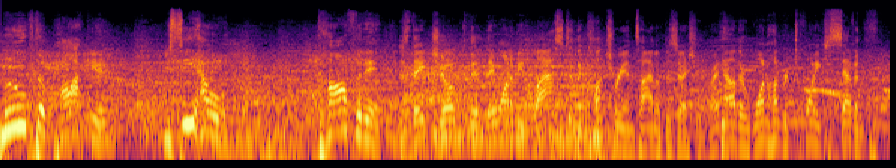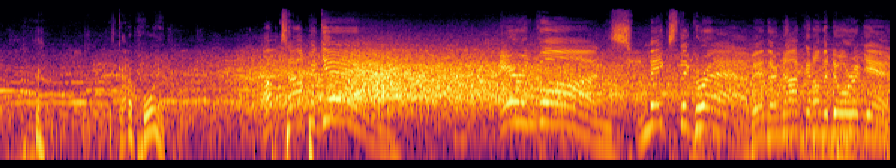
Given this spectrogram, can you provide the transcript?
move the pocket. You see how confident. As they joke that they want to be last in the country in time of possession. Right now they're 127th. It's got a point. Up top again. Aaron Vaughns makes the grab, and they're knocking on the door again.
